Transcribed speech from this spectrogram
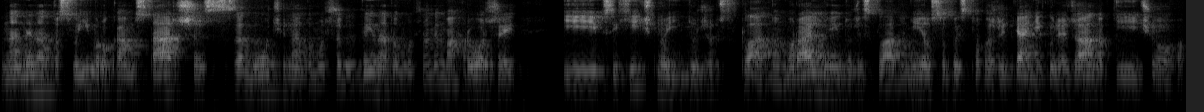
на, не на по своїм рукам старше, замучена, тому що дитина, тому що нема грошей. І психічно їй дуже складно, морально їй дуже складно, ні особистого життя, ні коліжанок, ні нічого.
